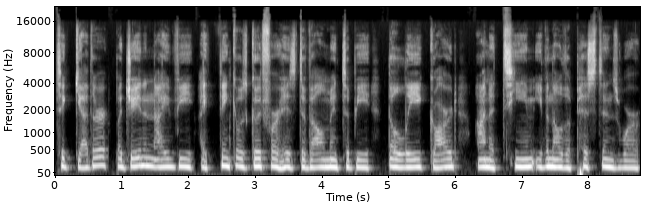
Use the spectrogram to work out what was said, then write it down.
together. But Jaden Ivey, I think it was good for his development to be the lead guard on a team, even though the Pistons were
